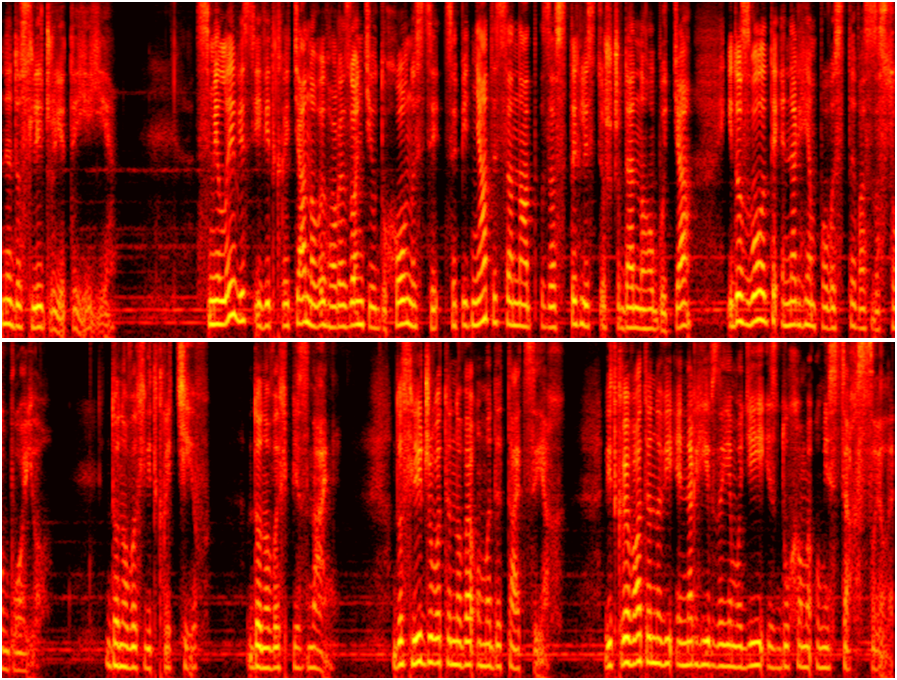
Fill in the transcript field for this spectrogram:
не досліджуєте її. Сміливість і відкриття нових горизонтів духовності це піднятися над застиглістю щоденного буття і дозволити енергіям повести вас за собою, до нових відкриттів, до нових пізнань. досліджувати нове у медитаціях, відкривати нові енергії взаємодії із духами у місцях сили.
